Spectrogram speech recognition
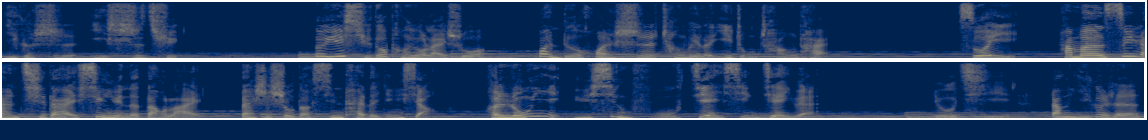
一个是已失去，对于许多朋友来说，患得患失成为了一种常态，所以他们虽然期待幸运的到来，但是受到心态的影响，很容易与幸福渐行渐远。尤其当一个人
